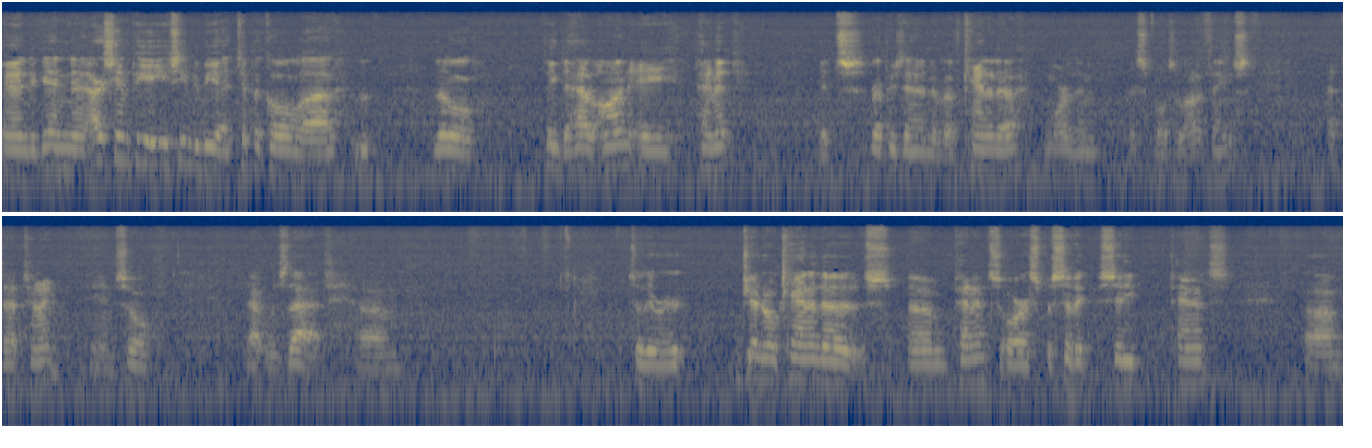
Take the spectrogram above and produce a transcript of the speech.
And again, uh, RCMP seemed to be a typical uh, little thing to have on a pennant. It's representative of Canada more than, I suppose, a lot of things at that time. And so that was that. Um, so there were general Canada um, pennants or specific city pennants. Um,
